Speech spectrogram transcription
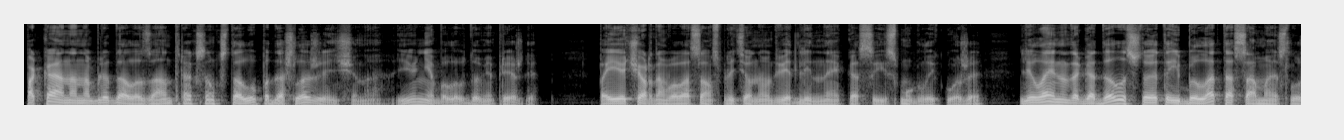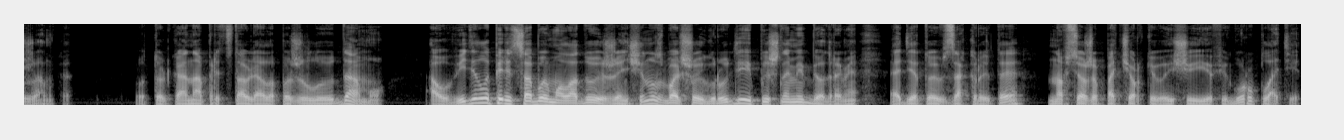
Пока она наблюдала за антраксом, к столу подошла женщина. Ее не было в доме прежде. По ее черным волосам, сплетенным в две длинные косы и смуглой кожи, Лилайна догадалась, что это и была та самая служанка. Вот только она представляла пожилую даму, а увидела перед собой молодую женщину с большой грудью и пышными бедрами, одетую в закрытое, но все же подчеркивающее ее фигуру платье.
